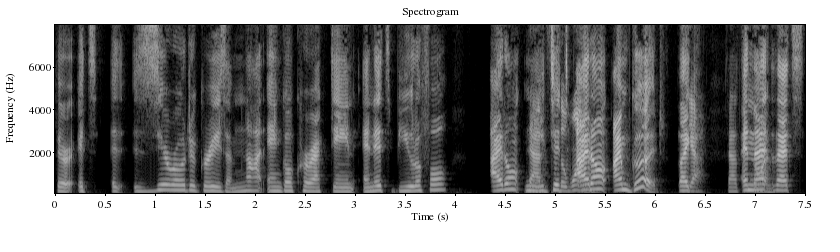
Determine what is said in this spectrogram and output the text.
there it's uh, zero degrees. I'm not angle correcting, and it's beautiful. I don't need to. I don't. I'm good. Like, yeah. That's and that one. that's.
